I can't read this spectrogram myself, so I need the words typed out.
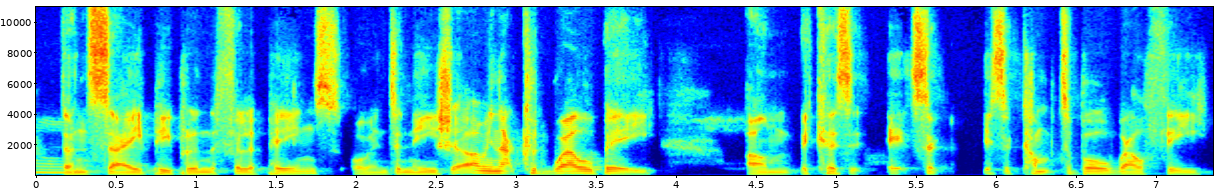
mm. than, say, people in the Philippines or Indonesia. I mean, that could well be um, because it, it's a it's a comfortable, wealthy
